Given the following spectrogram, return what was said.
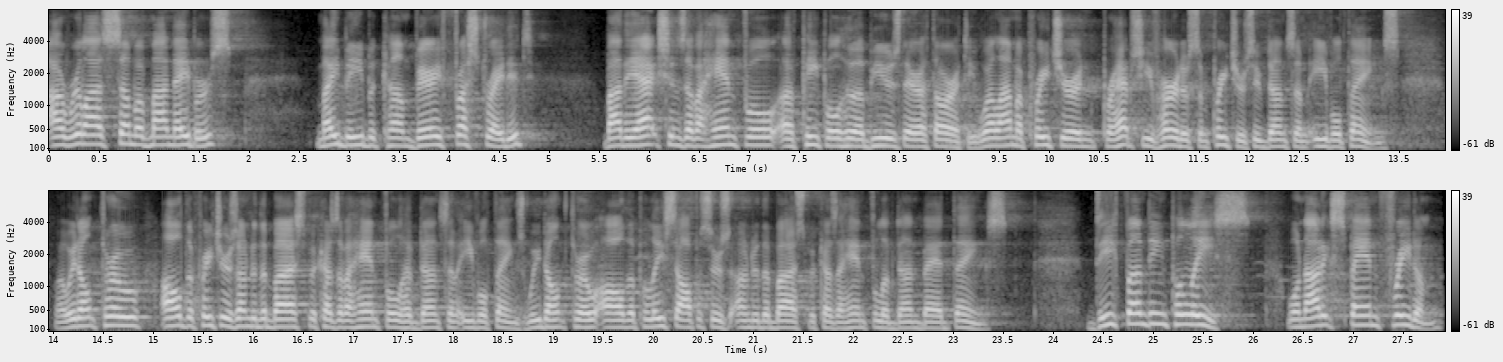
I realize some of my neighbors may be become very frustrated by the actions of a handful of people who abuse their authority. Well, I'm a preacher, and perhaps you've heard of some preachers who've done some evil things. Well, we don't throw all the preachers under the bus because of a handful have done some evil things. We don't throw all the police officers under the bus because a handful have done bad things. Defunding police will not expand freedom,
